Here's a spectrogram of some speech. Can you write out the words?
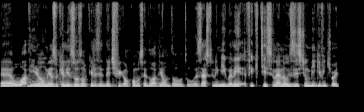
É, o avião mesmo que eles usam, que eles identificam como sendo o avião do, do exército inimigo, ele é fictício, né? Não existe um MiG-28.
